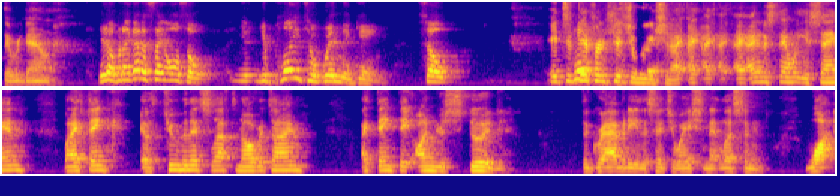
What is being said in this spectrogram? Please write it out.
they were down. You know, but I gotta say also, you, you play to win the game. So It's a different situation. I, I I I understand what you're saying, but I think with two minutes left in overtime, I think they understood the gravity of the situation. That listen, why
